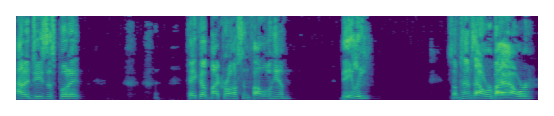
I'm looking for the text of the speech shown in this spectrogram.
how did Jesus put it? Take up my cross and follow him daily, sometimes hour by hour.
